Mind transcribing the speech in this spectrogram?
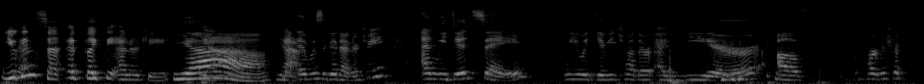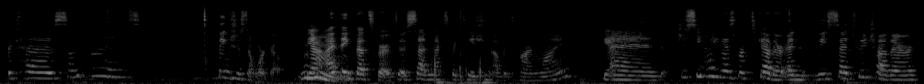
You Yeah. can sense it like the energy. Yeah. Yeah, Yeah. it was a good energy. And we did say we would give each other a year of partnership because sometimes things just don't work out. Yeah. Mhm. I think that's fair to set an expectation of a timeline Yeah. and just see how you guys work together. And we said to each other,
